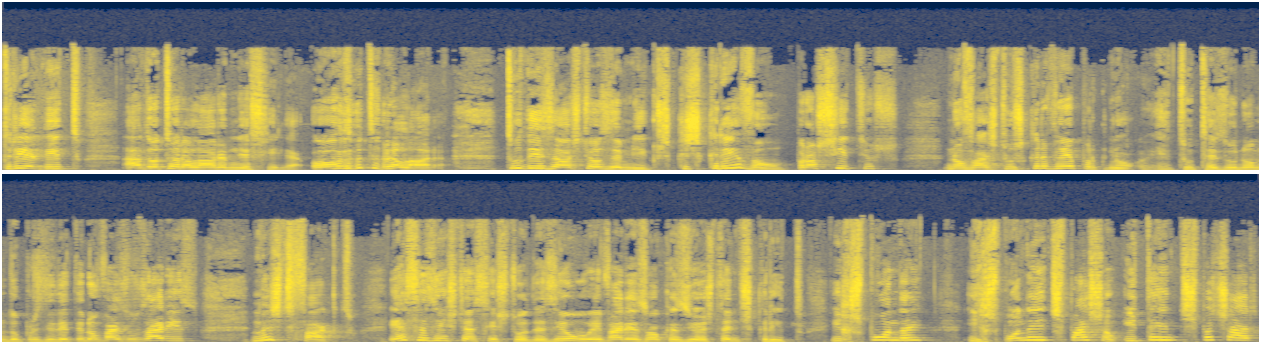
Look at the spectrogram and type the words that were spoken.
teria dito à doutora Laura, minha filha, ou à doutora Laura, tu dizes aos teus amigos que escrevam para os sítios. Não vais tu escrever, porque não, tu tens o nome do presidente e não vais usar isso. Mas, de facto, essas instâncias todas, eu em várias ocasiões tenho escrito e respondem. E respondem e despacham. E têm de despachar.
